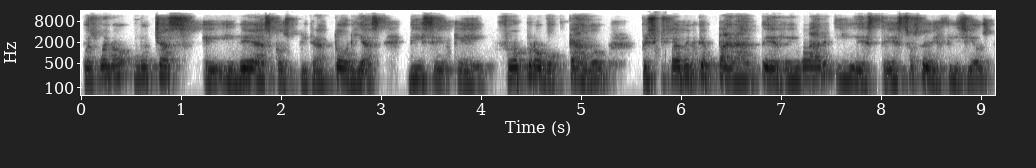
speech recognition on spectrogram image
pues bueno, muchas eh, ideas conspiratorias dicen que fue provocado principalmente para derribar y este, estos edificios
